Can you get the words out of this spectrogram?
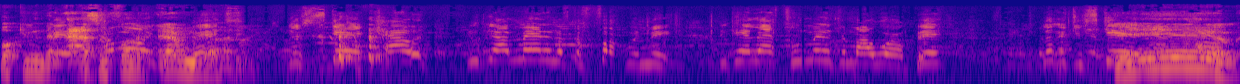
Fuck you in the bitch. ass in front on, of everybody." bitch. You scared coward. You got man enough to fuck with me. You can't last two minutes in my world, bitch. Look at you scared. Damn.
